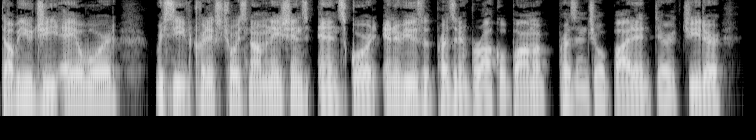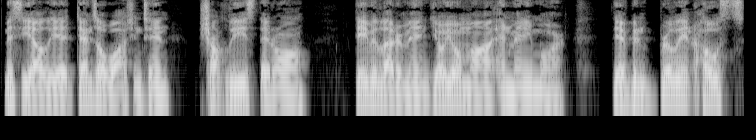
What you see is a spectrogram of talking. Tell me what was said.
WGA award, received Critics' Choice nominations, and scored interviews with President Barack Obama, President Joe Biden, Derek Jeter, Missy Elliott, Denzel Washington, Charlize Theron, David Letterman, Yo Yo Ma, and many more. They have been brilliant hosts,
